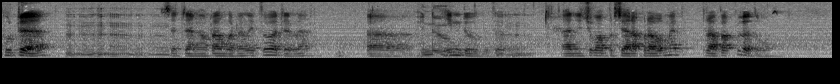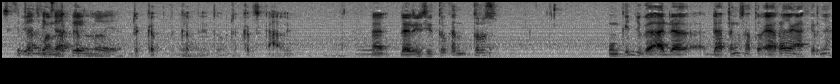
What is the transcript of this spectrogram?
Buddha, Hmm, hmm, hmm, hmm, hmm. sedangkan Prambanan itu adalah eh, Hindu. gitu. Hmm. Hanya cuma berjarak berapa meter, berapa kilo tuh mas? Sekitar Iya, cuman 3 deket, kilo ya. deket deket itu deket sekali nah dari situ kan terus mungkin juga ada datang satu era yang akhirnya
